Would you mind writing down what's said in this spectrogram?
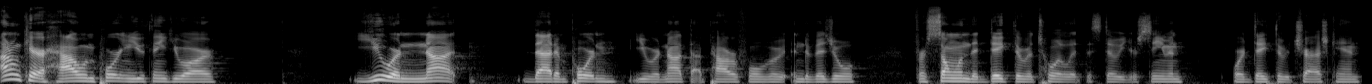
I don't care how important you think you are, you are not that important. You are not that powerful individual for someone to dig through a toilet to steal your semen or dig through a trash can.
